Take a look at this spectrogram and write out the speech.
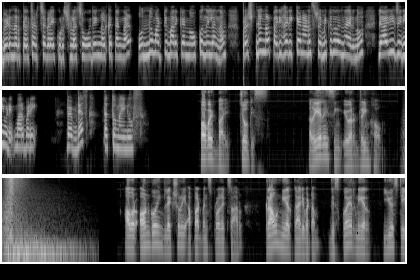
വെടിനിർത്തൽ ചർച്ചകളെ കുറിച്ചുള്ള ചോദ്യങ്ങൾക്ക് തങ്ങൾ ഒന്നും അട്ടിമറിക്കാൻ നോക്കുന്നില്ലെന്നും പ്രശ്നങ്ങൾ പരിഹരിക്കാനാണ് ശ്രമിക്കുന്നതെന്നായിരുന്നു രാരിജനിയുടെ മറുപടി. Web desk Tatwamayi news. Powered by Jyothis realising your dream home our ongoing luxury apartments projects are crown near Kariavattom the square near U S T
